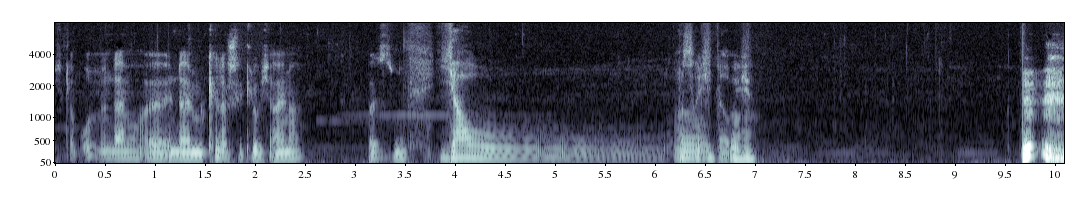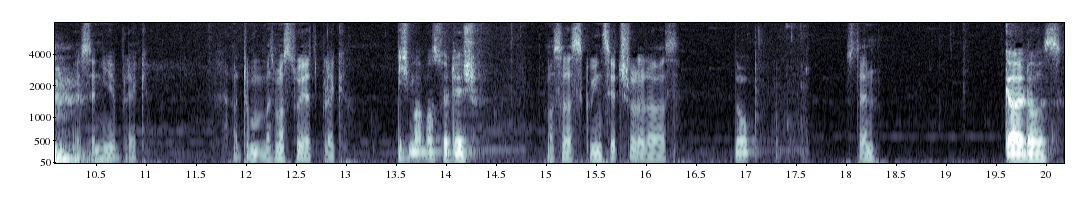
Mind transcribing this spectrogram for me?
Ich glaube, unten in deinem, äh, in deinem Keller steht, glaube ich, einer. Weißt du nicht. Jau. Was soll ich, glaube ich. Wer ist denn hier, Black? Ah, du, was machst du jetzt, Black? Ich mach was für dich. Machst du das Green Satchel oder was? Nope. Was denn? Geileres.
